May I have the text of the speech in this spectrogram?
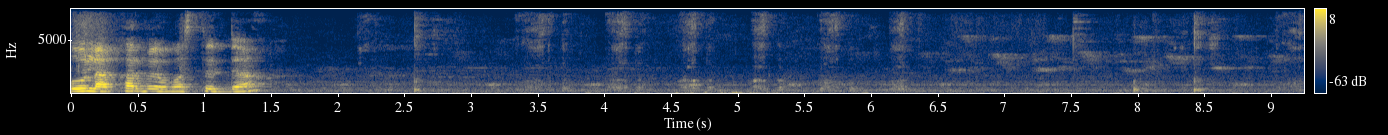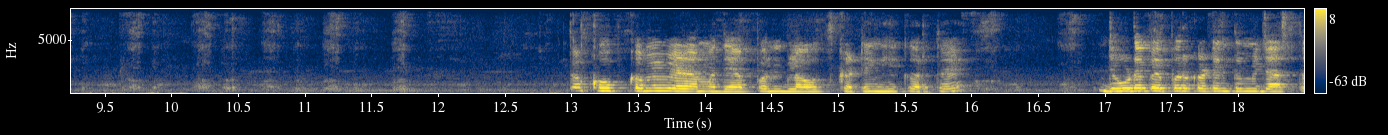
गोल आकार व्यवस्थित द्या. तर खूप कमी वेळामध्ये आपण ब्लाऊज कटिंग ही करतोय. जेवढं पेपर कटिंग तुम्ही जास्त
